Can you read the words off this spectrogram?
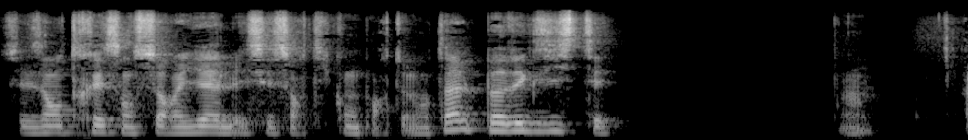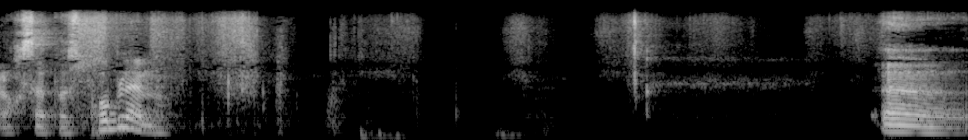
ces entrées sensorielles et ces sorties comportementales, peuvent exister. Hein. Alors ça pose problème. Euh,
